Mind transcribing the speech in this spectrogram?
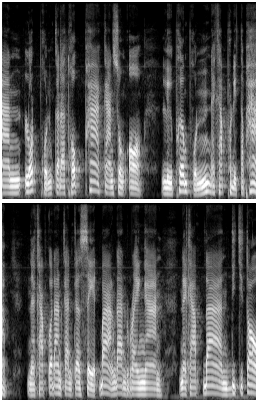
ารลดผลกระทบภาคการส่งออก หรือเพิ่มผลนะครับผลิตภาพนะครับก็ด้านการเกษตรบ้างด้านแรงงานนะครับด้านดิจิทัล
